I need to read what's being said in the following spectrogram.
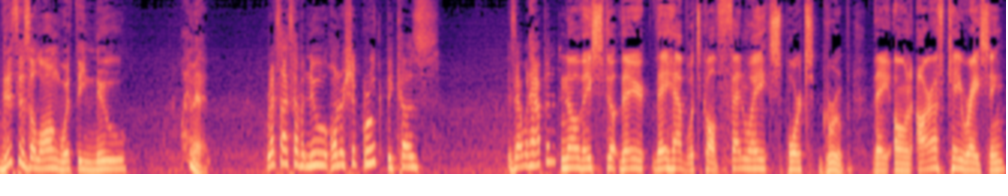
this is along with the new. Wait a minute. Red Sox have a new ownership group because is that what happened? No, they still they they have what's called Fenway Sports Group. They own RFK Racing,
